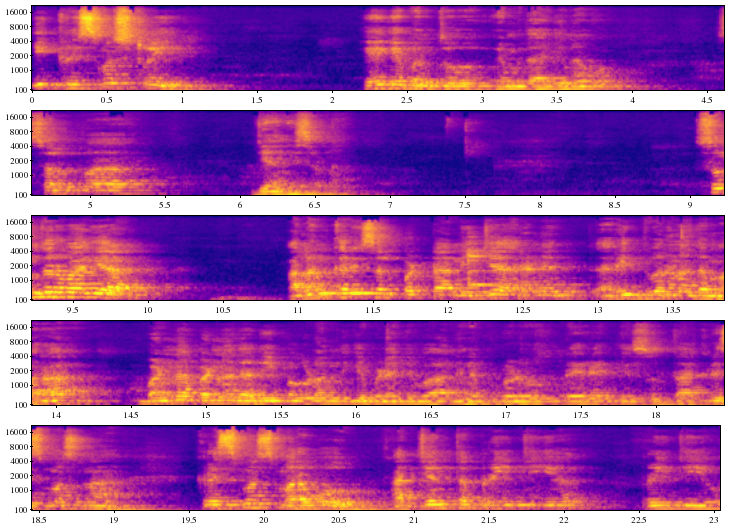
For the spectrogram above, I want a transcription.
ಈ ಕ್ರಿಸ್ಮಸ್ ಟ್ರೀ ಹೇಗೆ ಬಂತು ಎಂಬುದಾಗಿ ನಾವು ಸ್ವಲ್ಪ ಧ್ಯಾನಿಸೋಣ. ಸುಂದರವಾಗಿ ಅಲಂಕರಿಸಲ್ಪಟ್ಟ ನಿತ್ಯ ಹರಣ, ಹರಿದ್ವರ್ಣದ ಮರ ಬಣ್ಣ ಬಣ್ಣದ ದೀಪಗಳೊಂದಿಗೆ ಬೆಳಗುವ ನೆನಪುಗಳು ಪ್ರೇರೇಪಿಸುತ್ತಾ ಕ್ರಿಸ್ಮಸ್ನ, ಕ್ರಿಸ್ಮಸ್ ಮರವು ಅತ್ಯಂತ ಪ್ರೀತಿಯ, ಪ್ರೀತಿಯು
